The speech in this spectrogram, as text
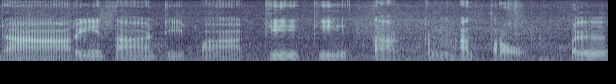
Dari tadi pagi kita kena trouble.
